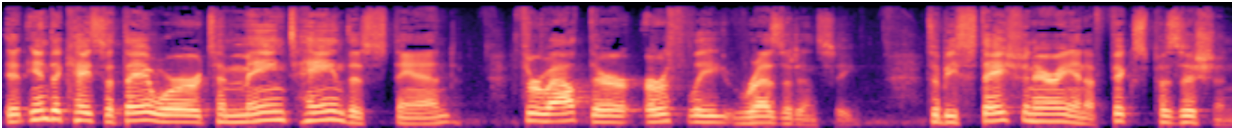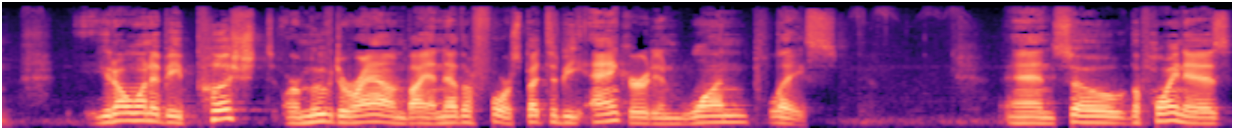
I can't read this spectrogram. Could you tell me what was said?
It indicates that they were to maintain this stand throughout their earthly residency, to be stationary in a fixed position. You don't want to be pushed or moved around by another force, but to be anchored in one place. And so the point is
